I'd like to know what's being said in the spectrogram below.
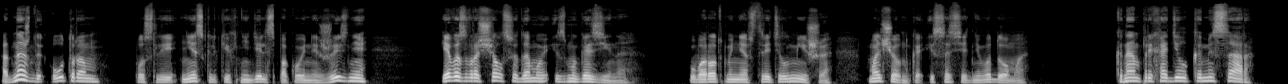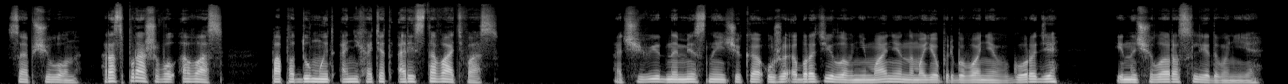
Однажды утром, после нескольких недель спокойной жизни, я возвращался домой из магазина. У ворот меня встретил Миша, мальчонка из соседнего дома. «К нам приходил комиссар», — сообщил он, — «расспрашивал о вас. Папа думает, они хотят арестовать вас». Очевидно, местная ЧК уже обратила внимание на мое пребывание в городе и начала расследование.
